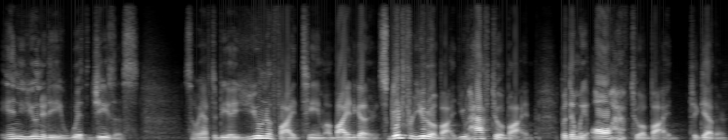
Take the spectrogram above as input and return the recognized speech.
in unity with Jesus. So we have to be a unified team abiding together. It's good for you to abide. You have to abide. But then we all have to abide together.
